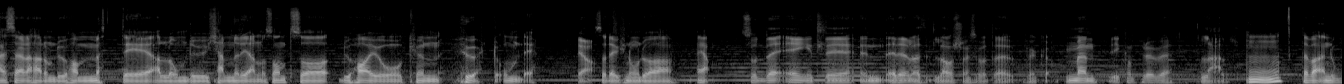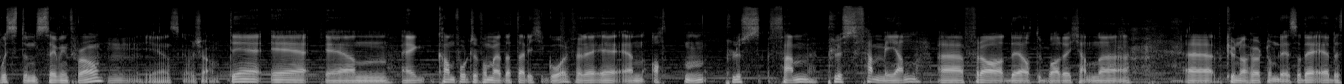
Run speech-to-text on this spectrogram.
jeg ser det her om du har møtt de, eller om du kjenner de, eller noe sånt. Så du har jo kun hørt om de. Ja. Så det er jo ikke noe du har Ja. Så det er egentlig en relativt lav sjanse for at det funker. Men vi kan prøve læl. Mm, Det var en wisdom saving throw. Mm. Ja, skal vi se. Det er en Jeg kan fortsatt få med at dette ikke går, for det er en 18 pluss 5 pluss 5 igjen eh, fra det at du bare kjenner eh, Kun har hørt om det. Så det er det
